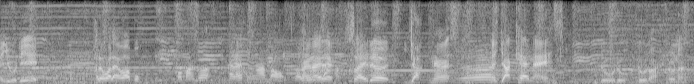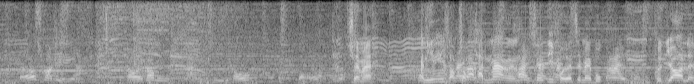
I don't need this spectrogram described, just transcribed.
มาอยู่ที่เขาเรียกว่าอะไรวะบุ๊กประมาณว่าไฮไลท์ของงานเราไฮไลท์เลยสไลเดอร์ยักษ์นะฮะเออแต่ยักษ์แค่ไหน ดูดูดูหน่อยดูหน่อยแต่ว่าก่อนอื่นเนี่ยเราต้องอ่านวิธีที่เขาบอกว่าเขาใช่ไหมอันนี้นี่สำสำคัญมากเลยใช่นะเซฟตี้เฟิร์สใช่ไหมบุ๊กใช่สุดยอดเลย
